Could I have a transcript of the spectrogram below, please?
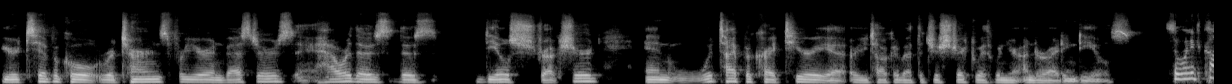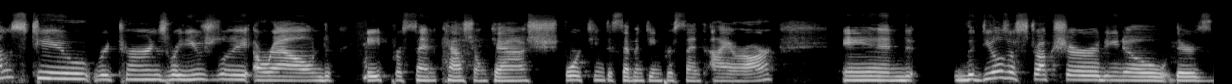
your typical returns for your investors? How are those those deals structured? And what type of criteria are you talking about that you're strict with when you're underwriting deals? So when it comes to returns, we're usually around 8% cash on cash, 14 to 17% IRR. And the deals are structured, you know, there's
